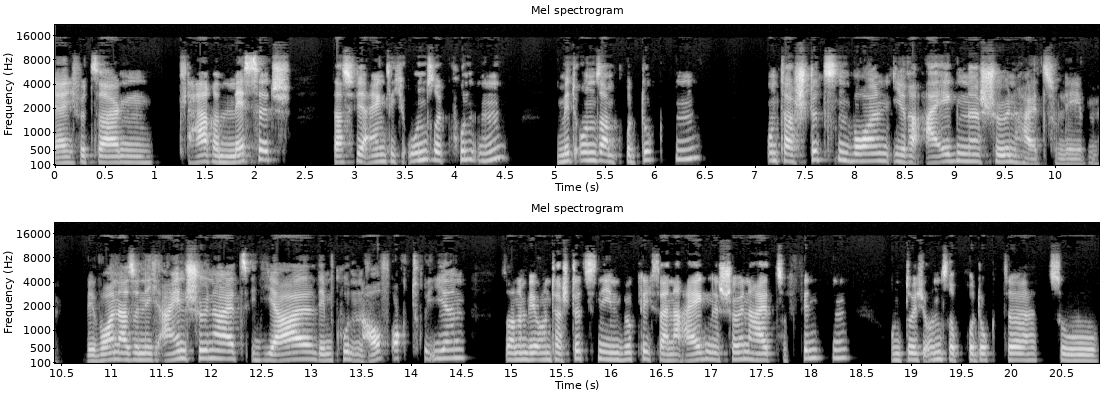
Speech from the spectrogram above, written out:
ja, ich würde sagen, klare Message, dass wir eigentlich unsere Kunden mit unseren Produkten unterstützen wollen, ihre eigene Schönheit zu leben. Wir wollen also nicht ein Schönheitsideal dem Kunden aufoktroyieren, sondern wir unterstützen ihn wirklich, seine eigene Schönheit zu finden und durch unsere Produkte zu,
